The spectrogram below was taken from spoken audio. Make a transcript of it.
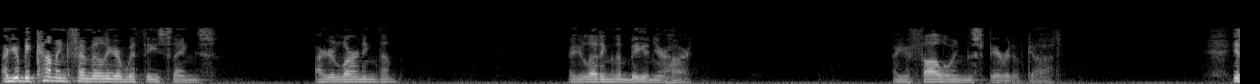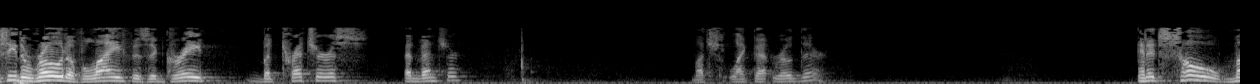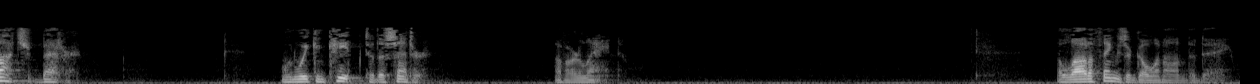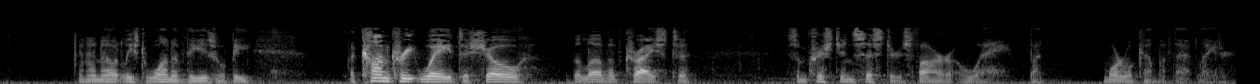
are you becoming familiar with these things? Are you learning them? Are you letting them be in your heart? Are you following the Spirit of God? You see, the road of life is a great but treacherous adventure, much like that road there. And it's so much better when we can keep to the center of our lane. A lot of things are going on today. And I know at least one of these will be a concrete way to show the love of Christ to some Christian sisters far away. But more will come of that later.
